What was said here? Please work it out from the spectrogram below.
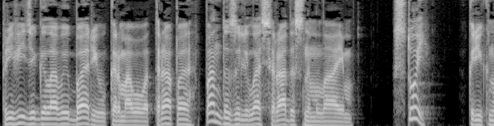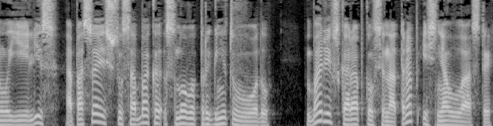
При виде головы Барри у кормового трапа панда залилась радостным лаем. "Стой!" крикнула ей Лис, опасаясь, что собака снова прыгнет в воду. Барри вскарабкался на трап и снял ласты.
